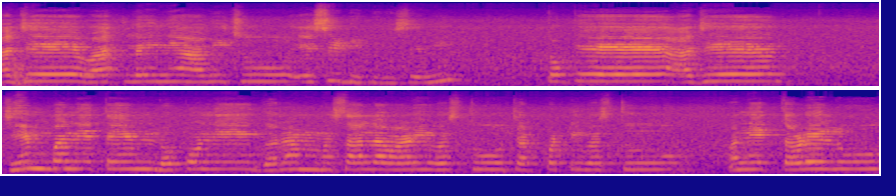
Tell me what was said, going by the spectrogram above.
આજે વાત લઈને આવી છું એસિડિટી વિશેની. તો કે આજે જેમ બને તેમ લોકોને ગરમ મસાલાવાળી વસ્તુ, ચટપટી વસ્તુ અને તળેલું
